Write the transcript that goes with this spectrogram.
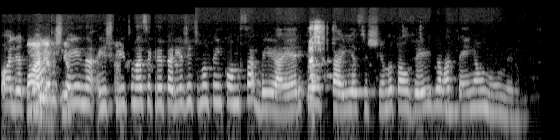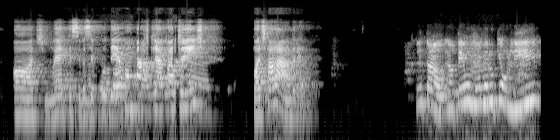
Olha, Olha quantos eu... tem na, inscrito na secretaria, a gente não tem como saber. A Érica está aí assistindo, talvez ela tenha um número. Ótimo. Érica, se você puder compartilhar com a gente, pode falar, André. Então, eu tenho um número que eu li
